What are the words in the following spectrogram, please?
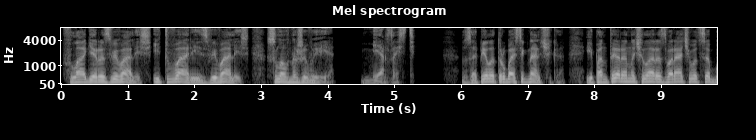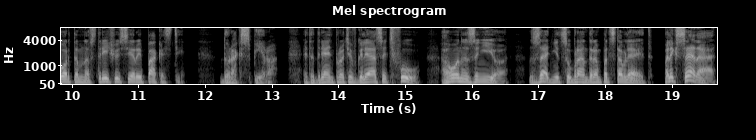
Флаги развивались, и твари извивались, словно живые. Мерзость. Запела труба сигнальщика, и пантера начала разворачиваться бортом навстречу серой пакости. Дурак Спиро. Эта дрянь против Голиаса, тьфу! А он из-за нее задницу брандером подставляет. «Поликсена!»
